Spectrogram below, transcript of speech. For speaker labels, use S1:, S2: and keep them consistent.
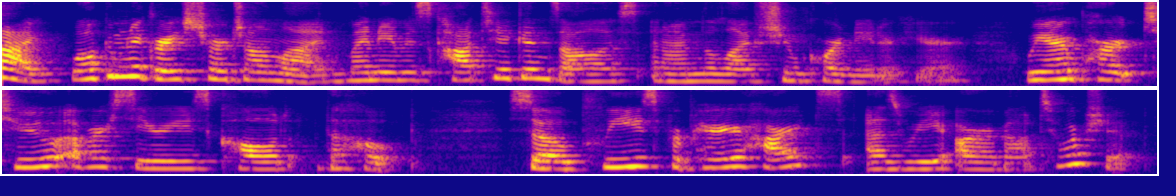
S1: Hi, welcome to Grace Church Online. My name is Katia Gonzalez and I'm the live stream coordinator here. We are in part two of our series called The Hope. So please prepare your hearts as we are about to worship.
